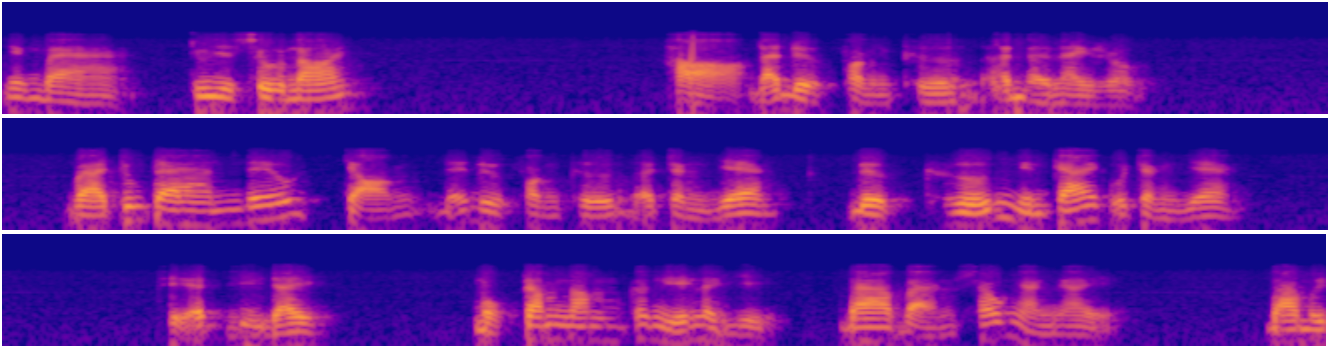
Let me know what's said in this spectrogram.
Nhưng mà Chúa Giêsu nói, họ đã được phần thưởng ở đời này rồi. Và chúng ta nếu chọn để được phần thưởng ở trần gian được hưởng những cái của trần gian. Thì ít gì đây? Một trăm năm có nghĩa là gì? Ba vạn sáu ngàn ngày. Ba mươi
